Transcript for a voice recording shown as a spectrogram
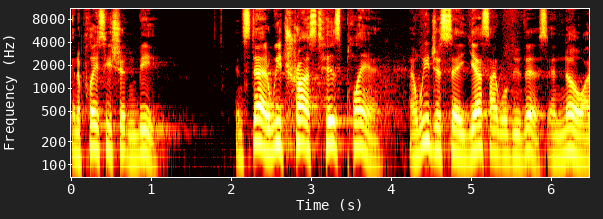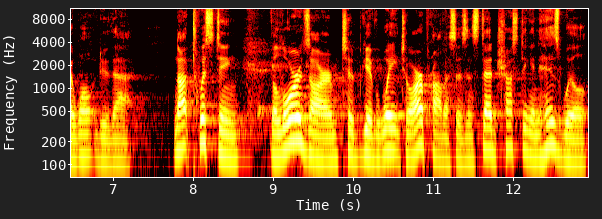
in a place he shouldn't be. Instead, we trust his plan and we just say, Yes, I will do this, and no, I won't do that. Not twisting the Lord's arm to give weight to our promises, instead, trusting in His will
